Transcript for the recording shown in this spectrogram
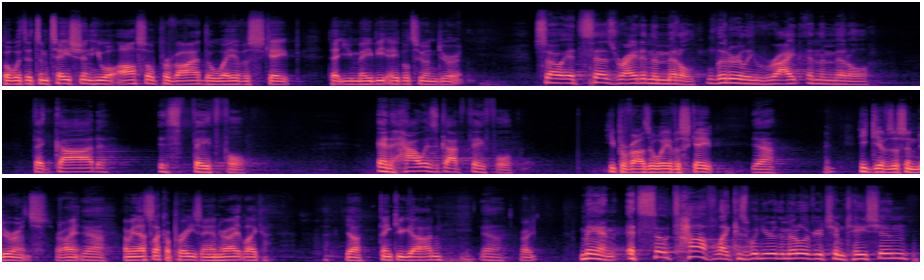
But with the temptation, he will also provide the way of escape that you may be able to endure it. So it says right in the middle, literally right in the middle, that God is faithful. And how is God faithful? He provides a way of escape. Yeah. He gives us endurance, right? Yeah. I mean, that's like a praise hand, right? Like, yeah, thank you, God. Yeah. Right. Man, it's so tough. Like, because when you're in the middle of your temptation,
